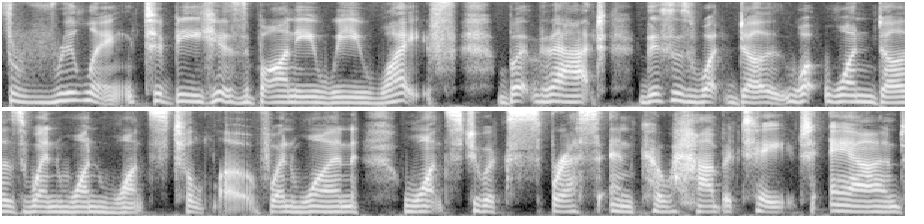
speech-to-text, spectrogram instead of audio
thrilling to be his bonny wee wife, but that this is what does what one does when one wants to love, when one wants to express and cohabitate and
